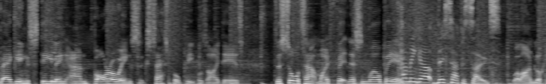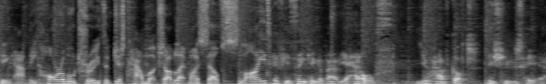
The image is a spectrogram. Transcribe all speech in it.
begging, stealing, and borrowing successful people's ideas to sort out my fitness and well-being. Coming up this episode. Well, I'm looking at the horrible truth of just how much I've let myself slide. If you're thinking about your health, you have got issues here.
